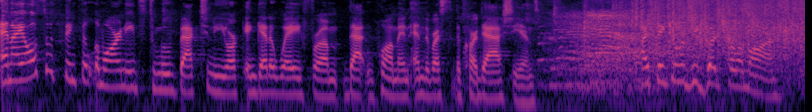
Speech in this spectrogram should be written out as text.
And I also think that Lamar needs to move back to New York and get away from that woman and the rest of the Kardashians. Yeah. I think it would be good for Lamar.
